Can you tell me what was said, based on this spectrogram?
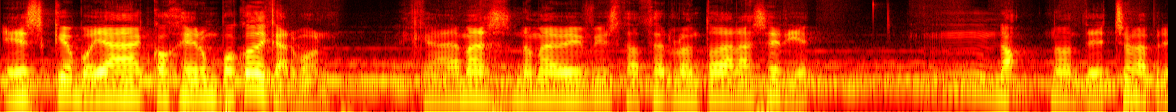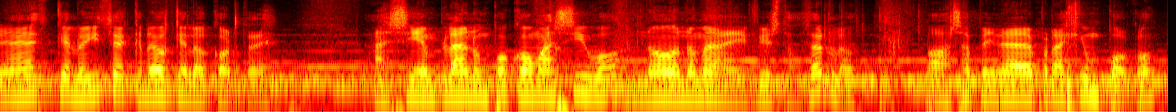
Es que voy a coger un poco de carbón. Que además no me habéis visto hacerlo en toda la serie no, no, de hecho la primera vez que lo hice creo que lo corté. Así en plan un poco masivo, no, no me habéis visto hacerlo. Vamos a peinar por aquí un poco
